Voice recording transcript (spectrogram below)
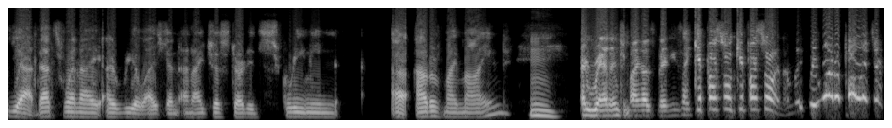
yeah that's when i i realized and, and i just started screaming uh, out of my mind. Mm. i ran into my husband. He's like que pasó que pasó and i'm like we want a pulitzer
